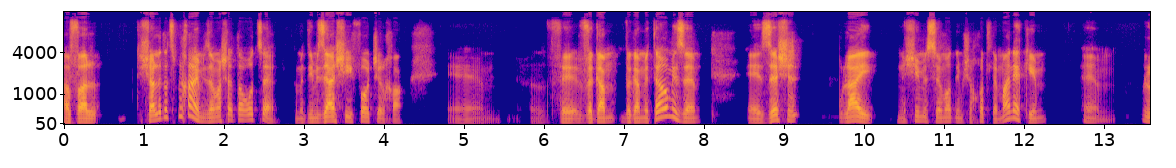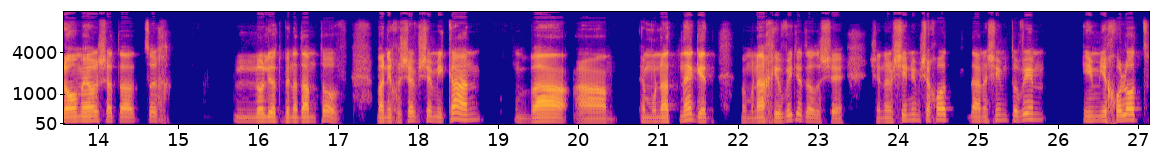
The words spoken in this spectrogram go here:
אבל תשאל את עצמך אם זה מה שאתה רוצה, זאת אומרת, אם זה השאיפות שלך. ו- וגם, וגם יותר מזה, זה שאולי נשים מסוימות נמשכות למניאקים, אמ, לא אומר שאתה צריך לא להיות בן אדם טוב. ואני חושב שמכאן באה האמונת נגד, האמונה החיובית יותר, זה ש, שנשים נמשכות לאנשים טובים עם יכולות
